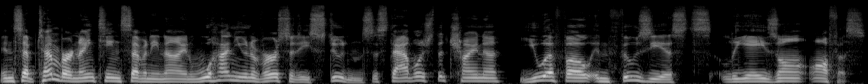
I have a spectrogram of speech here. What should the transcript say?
In September 1979, Wuhan University students established the China UFO Enthusiasts Liaison Office.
